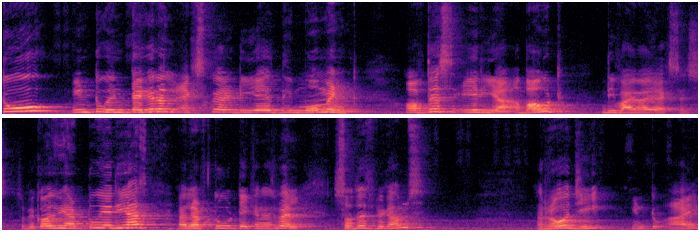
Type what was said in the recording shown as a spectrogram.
2 into integral x square dA is the moment of this area about the y-y axis. So because we have two areas, I'll have 2 taken as well. So this becomes rho g into i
